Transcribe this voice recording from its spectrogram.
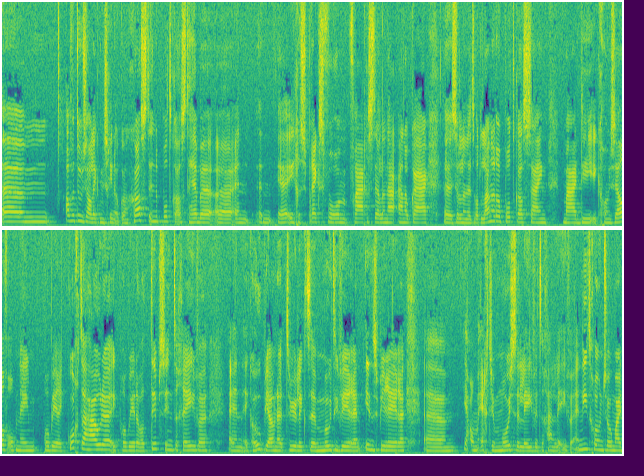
Um, af en toe zal ik misschien ook een gast in de podcast hebben uh, en, en in gespreksvorm vragen stellen naar, aan elkaar. Uh, zullen het wat langere podcasts zijn, maar die ik gewoon zelf opneem, probeer ik kort te houden. Ik probeer er wat tips in te geven. En ik hoop jou natuurlijk te motiveren en inspireren um, ja, om echt je mooiste leven te gaan leven. En niet gewoon zomaar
